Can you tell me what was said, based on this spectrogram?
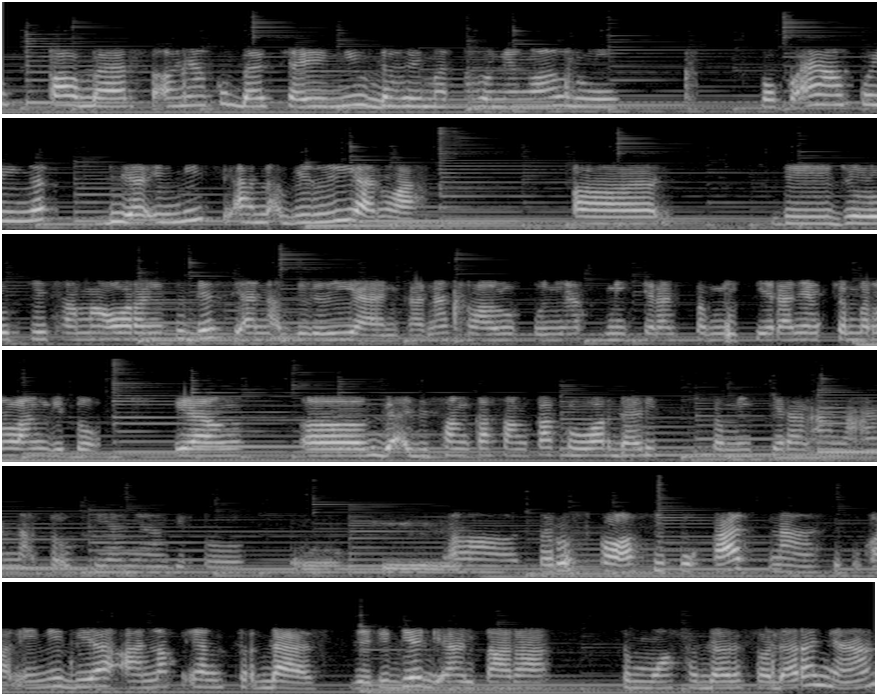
lupa bar, soalnya aku baca ini udah lima tahun yang lalu. Pokoknya aku inget dia ini si anak brilian lah. Eh, dijuluki sama orang itu dia si anak brilian karena selalu punya pemikiran-pemikiran yang cemerlang gitu, yang eh, nggak disangka-sangka keluar dari pemikiran anak-anak seusianya gitu. Oke. Uh, terus kalau si Pukat, nah si Pukat ini dia anak yang cerdas. Jadi dia di antara semua saudara-saudaranya,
